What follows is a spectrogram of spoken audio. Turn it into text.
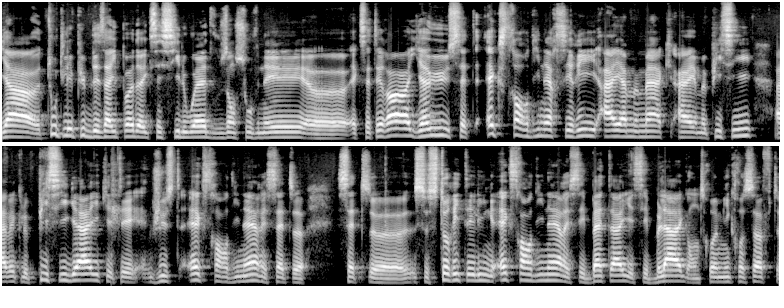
il y a euh, toutes les pubs des iPods avec ces silhouettes, vous en souvenez, euh, etc. Il y a eu cette extraordinaire série I am a Mac, I am a PC, avec le PC Guy qui était juste extraordinaire et cette, cette, euh, ce storytelling extraordinaire et ces batailles et ces blagues entre Microsoft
